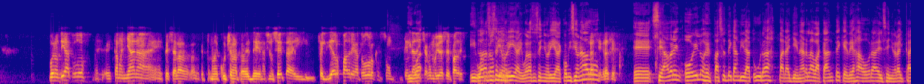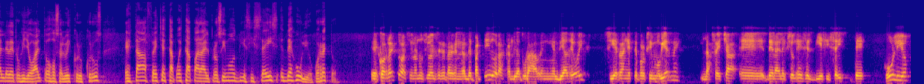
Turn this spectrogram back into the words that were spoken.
Buenos días a todos. Esta mañana, en especial a, a los que nos escuchan a través de Nación Z y feliz día de los padres a todos los que son tienen la Igual- dicha como yo de ser padre. Igual a su propio. señoría, igual a su señoría. Comisionado, Gracias, gracias. eh, se abren hoy los espacios de candidaturas para llenar la vacante que deja ahora el señor alcalde de Trujillo Alto, José Luis Cruz Cruz. Esta fecha está puesta para el próximo 16 de julio, ¿correcto? Es correcto, así lo anunció el secretario general del partido. Las candidaturas abren el día de hoy, cierran este próximo viernes. La fecha eh, de la elección es el 16 de julio.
